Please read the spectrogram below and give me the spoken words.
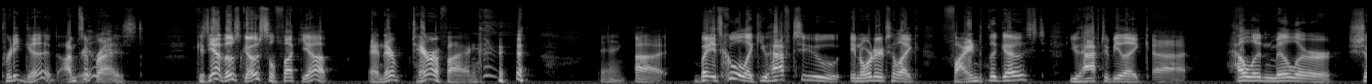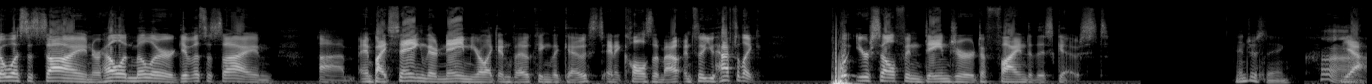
pretty good. I'm Really? surprised because yeah, those ghosts will fuck you up, and they're terrifying. Dang. uh, but it's cool. Like you have to, in order to like find the ghost, you have to be like uh, Helen Miller, show us a sign, or Helen Miller, give us a sign. Um, and by saying their name, you're like invoking the ghost, and it calls them out. And so you have to like put yourself in danger to find this ghost. Interesting. Huh. Yeah,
